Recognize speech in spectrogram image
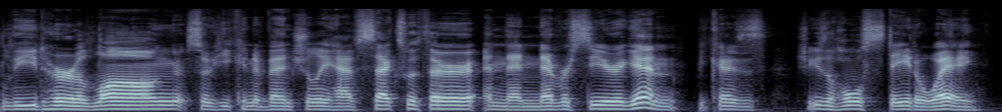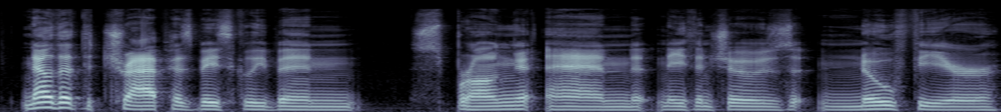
lead her along so he can eventually have sex with her and then never see her again because she's a whole state away. Now that the trap has basically been sprung and Nathan shows no fear,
